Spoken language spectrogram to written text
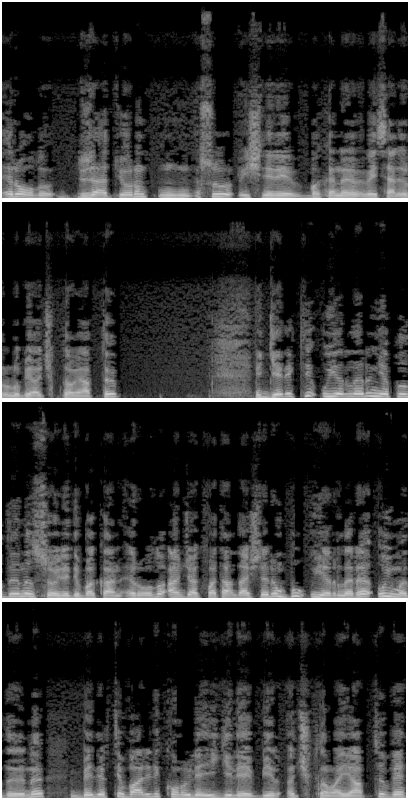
Eroğlu düzeltiyorum. Hmm, Su İşleri Bakanı Veysel Eroğlu bir açıklama yaptı gerekli uyarıların yapıldığını söyledi Bakan Eroğlu ancak vatandaşların bu uyarılara uymadığını belirtti. Valilik konuyla ilgili bir açıklama yaptı ve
